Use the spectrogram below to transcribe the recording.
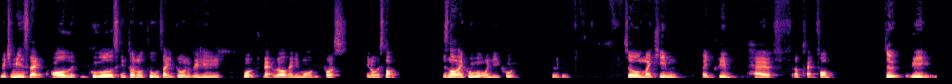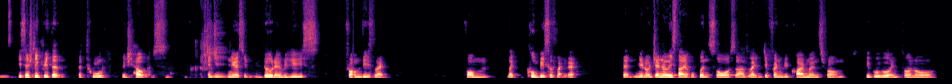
Which means that all Google's internal tools like don't really work that well anymore because you know it's not it's not like Google only code. Mhm. So my team like we have a platform so we essentially created a tool which helps engineers build and release from these like from like code bases like that. That you know generally start in open source or have like different requirements from the Google internal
